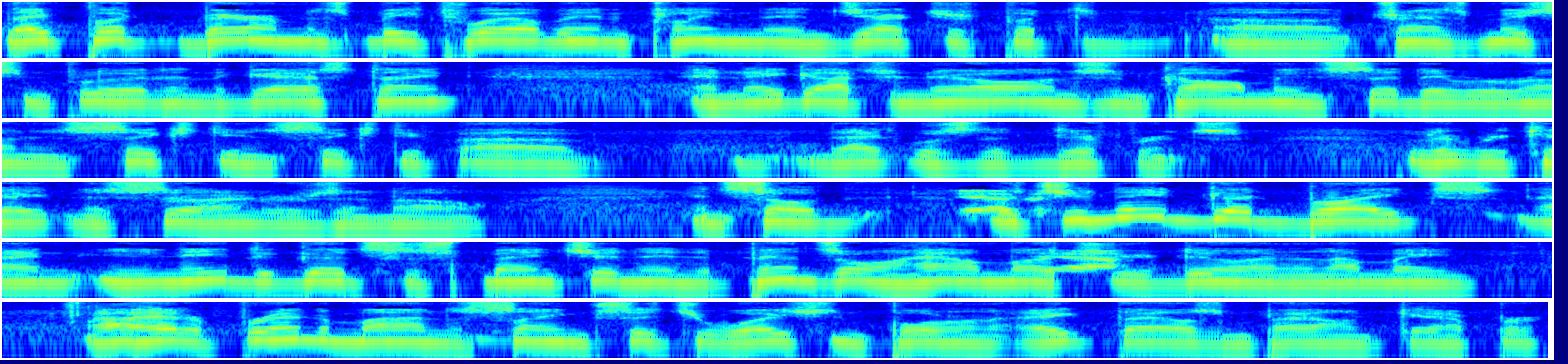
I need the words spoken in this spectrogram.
They put Berryman's B12 in, cleaned the injectors, put the uh, transmission fluid in the gas tank, and they got to New Orleans and called me and said they were running 60 and 65. That was the difference, lubricating the cylinders and all. And so, yeah, but you need good brakes and you need the good suspension, and it depends on how much yeah. you're doing. And I mean, I had a friend of mine in the same situation pulling an 8,000 pound camper.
